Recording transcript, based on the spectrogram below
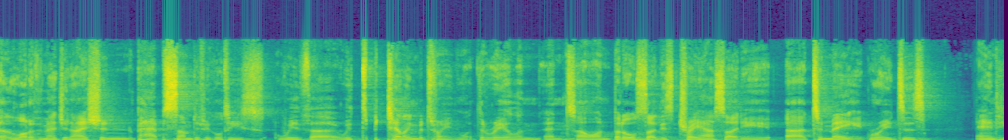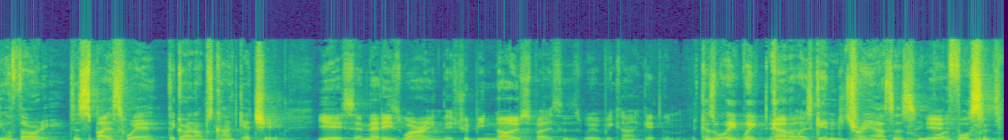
a, a lot of imagination, perhaps some difficulties with uh, with telling between what the real and, and so on. But also this treehouse idea, uh, to me, reads as anti-authority. It's a space where the grown-ups can't get you Yes, and that is worrying. There should be no spaces where we can't get them. because we, we can't always get into tree houses in Yeah. border forces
